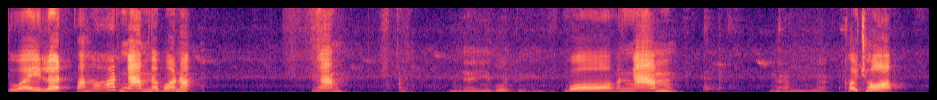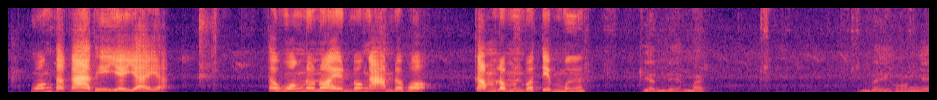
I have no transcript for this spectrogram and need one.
สวยเลิศป๊าดงามนะพ่อเนาะ งามใหญ่พูดสิบ่มันงามงามละเขาชอบห่วงตะกร้าที่ใหญ่ ๆ อะ ถ้าห่วงน้อยๆมันบ่งามเด้อพ่อกำเรามันบ่เต็มมือ เขียนเนี่ยมักเลยห้องใหญ่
